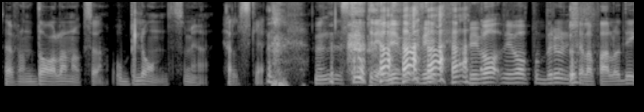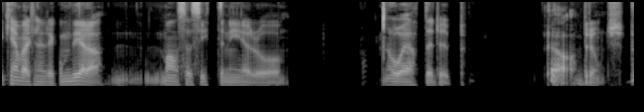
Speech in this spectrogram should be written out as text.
Så här från Dalarna också. Och blond som jag älskar. Men strunt i det. Vi, vi, vi, var, vi var på brunch i alla fall och det kan jag verkligen rekommendera. Man så sitter ner och, och äter typ Ja. brunch.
